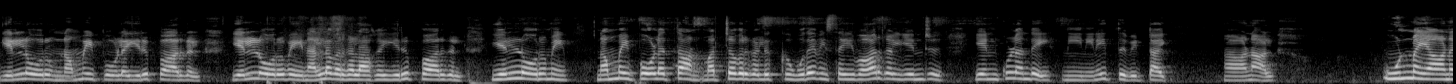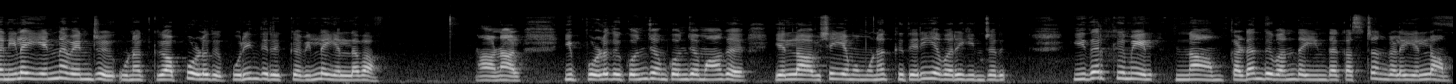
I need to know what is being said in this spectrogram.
எல்லோரும் நம்மை போல இருப்பார்கள். எல்லோருமே நல்லவர்களாக இருப்பார்கள். எல்லோருமே நம்மை போலத்தான் மற்றவர்களுக்கு உதவி செய்வார்கள் என்று என் குழந்தை நீ நினைத்து விட்டாய். ஆனால் உண்மையான நிலை என்னவென்று உனக்கு அப்பொழுது புரிந்திருக்கவில்லை அல்லவா? ஆனால் இப்பொழுது கொஞ்சம் கொஞ்சமாக எல்லா விஷயமும் உனக்கு தெரிய வருகின்றது. இதற்கு மேல் நாம் கடந்து வந்த இந்த கஷ்டங்களை எல்லாம்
